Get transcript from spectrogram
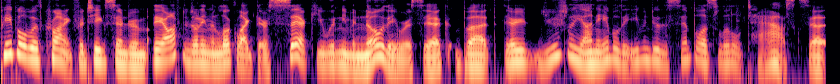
People with chronic fatigue syndrome, they often don't even look like they're sick. You wouldn't even know they were sick, but they're usually unable to even do the simplest little tasks. Uh,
